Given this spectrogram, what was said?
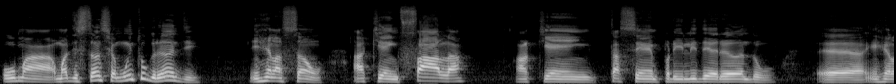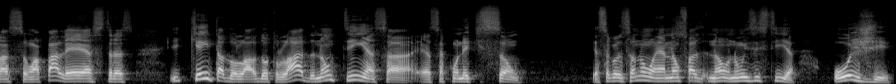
uma, uma distância muito grande em relação a quem fala, a quem está sempre liderando é, em relação a palestras. E quem está do, do, outro lado não tinha essa, essa conexão. Essa conexão não, é, não, faz, não, não existia. Hoje,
